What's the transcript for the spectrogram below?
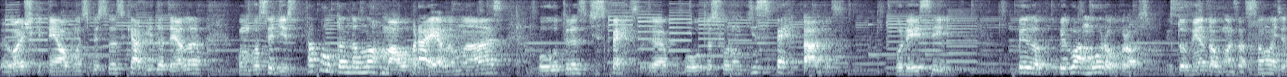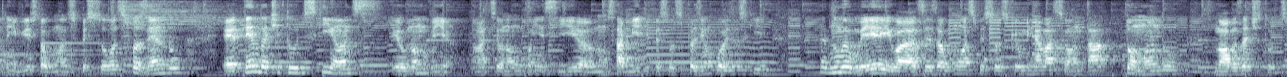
É lógico que tem algumas pessoas que a vida dela, como você disse, está voltando ao normal para ela, mas outras, é, outras foram despertadas por esse pelo, pelo amor ao próximo. Eu estou vendo algumas ações, eu tenho visto algumas pessoas fazendo, é, tendo atitudes que antes eu não via, antes eu não conhecia, eu não sabia de pessoas que faziam coisas que no meu meio, às vezes algumas pessoas que eu me relaciono tá tomando novas atitudes.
